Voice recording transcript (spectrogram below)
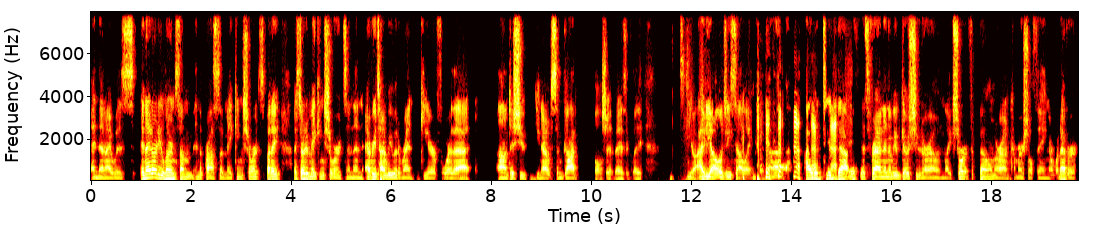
and then I was and I'd already learned some in the process of making shorts, but I I started making shorts, and then every time we would rent gear for that um, to shoot, you know, some god bullshit, basically, you know, ideology selling. Uh, I would take that with this friend, and then we would go shoot our own like short film, our own commercial thing, or whatever.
